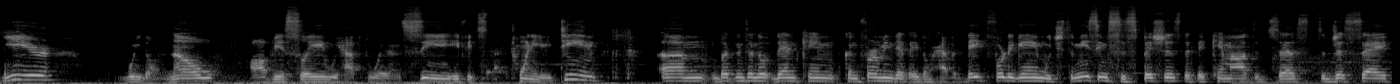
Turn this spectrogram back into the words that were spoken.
year. We don't know. Obviously, we have to wait and see if it's 2018. Um, but Nintendo then came confirming that they don't have a date for the game, which to me seems suspicious that they came out and says to just say,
